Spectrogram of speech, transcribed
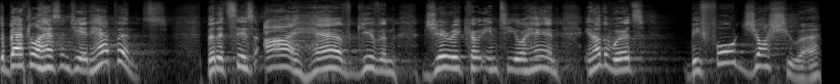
The battle hasn't yet happened, but it says, I have given Jericho into your hand. In other words, before Joshua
